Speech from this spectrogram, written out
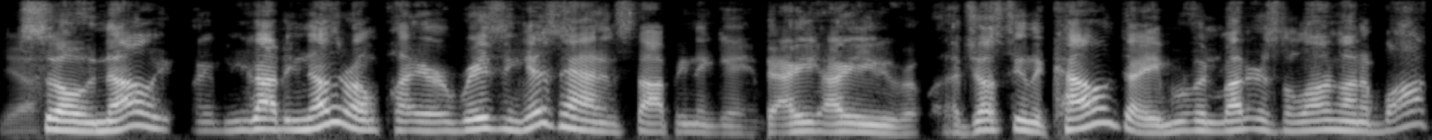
Yeah. So now you got another umpire raising his hand and stopping the game. Are you, are you adjusting the count? Are you moving runners along on a block?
